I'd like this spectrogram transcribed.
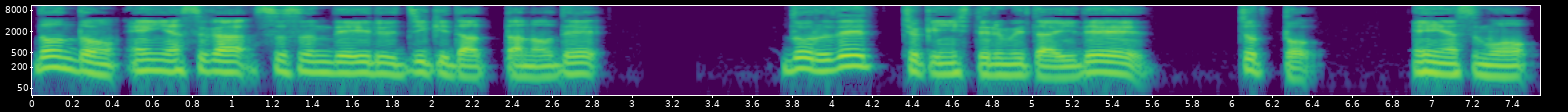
どんどん円安が進んでいる時期だったので、ドルで貯金してるみたいで、ちょっと円安も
